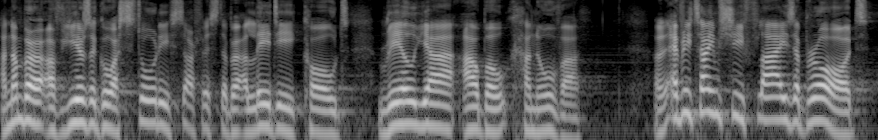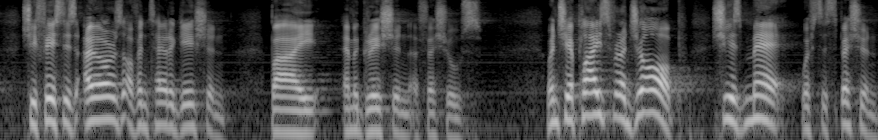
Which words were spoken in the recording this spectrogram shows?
A number of years ago, a story surfaced about a lady called Relia Albalkhanova. And every time she flies abroad, she faces hours of interrogation by immigration officials. When she applies for a job, she is met with suspicion.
